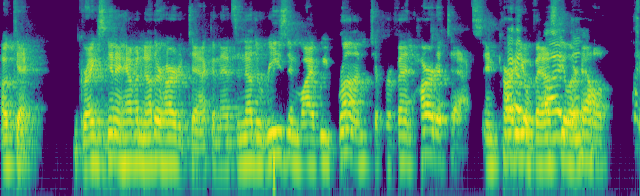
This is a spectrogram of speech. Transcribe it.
Okay. Greg's going to have another heart attack, and that's another reason why we run to prevent heart attacks and cardiovascular health.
